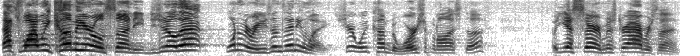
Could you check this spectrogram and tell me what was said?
That's why we come here on Sunday. Did you know that? One of the reasons, anyway. Sure, we come to worship and all that stuff. But yes, sir, Mr. Iverson.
